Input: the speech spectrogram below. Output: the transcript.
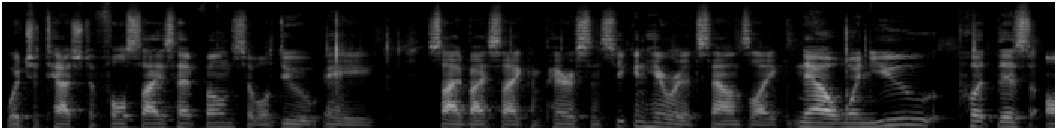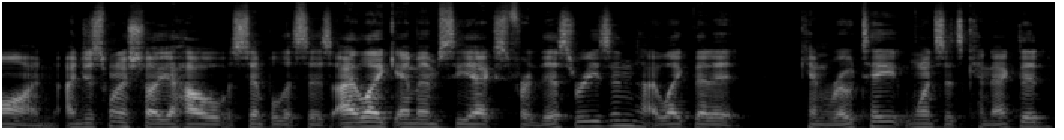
which attach to full-size headphones. So we'll do a side-by-side -side comparison so you can hear what it sounds like. Now, when you put this on, I just want to show you how simple this is. I like MMCX for this reason. I like that it can rotate once it's connected.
